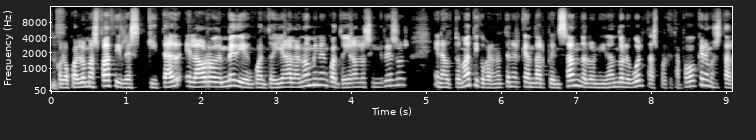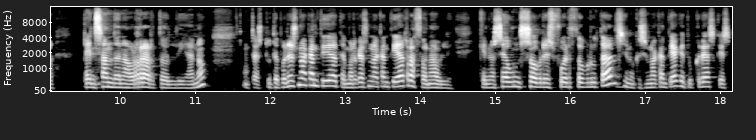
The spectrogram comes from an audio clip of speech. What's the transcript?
Con lo cual lo más fácil es quitar el ahorro de en medio en cuanto llega la nómina, en cuanto llegan los ingresos, en automático, para no tener que andar pensándolo ni dándole vueltas, porque tampoco queremos estar pensando en ahorrar todo el día, ¿no? Entonces tú te pones una cantidad, te marcas una cantidad razonable, que no sea un sobreesfuerzo brutal, sino que sea una cantidad que tú creas que es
